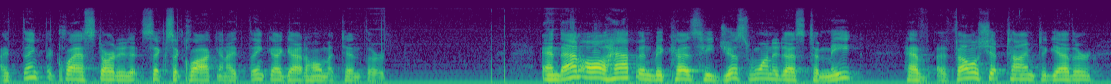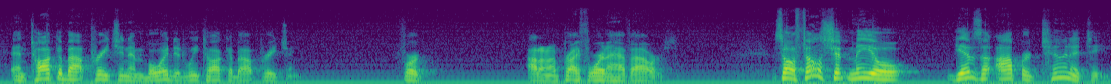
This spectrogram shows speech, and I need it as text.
I think the class started at 6 o'clock, and I think I got home at 10.30. And that all happened because he just wanted us to meet, have a fellowship time together, and talk about preaching, and boy, did we talk about preaching for, I don't know, probably four and a half hours. So a fellowship meal gives an opportunity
